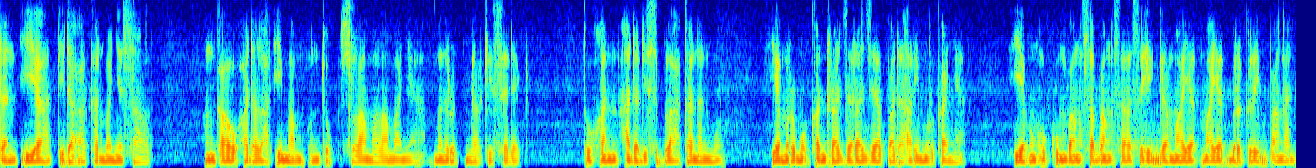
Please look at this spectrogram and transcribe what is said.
dan ia tidak akan menyesal Engkau adalah imam untuk selama-lamanya menurut Melkisedek. Tuhan ada di sebelah kananmu. Ia meremukkan raja-raja pada hari murkanya. Ia menghukum bangsa-bangsa sehingga mayat-mayat berkelimpangan.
